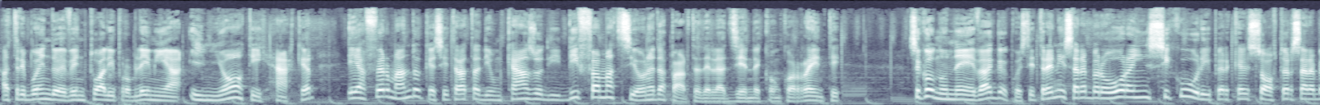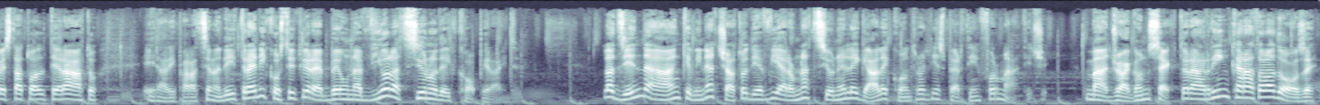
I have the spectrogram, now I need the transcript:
attribuendo eventuali problemi a ignoti hacker e affermando che si tratta di un caso di diffamazione da parte delle aziende concorrenti. Secondo Nevag, questi treni sarebbero ora insicuri perché il software sarebbe stato alterato e la riparazione dei treni costituirebbe una violazione del copyright. L'azienda ha anche minacciato di avviare un'azione legale contro gli esperti informatici ma Dragon Sector ha rincarato la dose,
